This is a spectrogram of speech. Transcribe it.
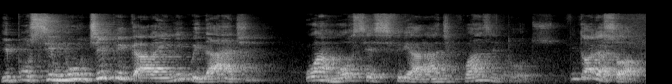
E por se multiplicar a iniquidade, o amor se esfriará de quase todos. Então, olha só,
